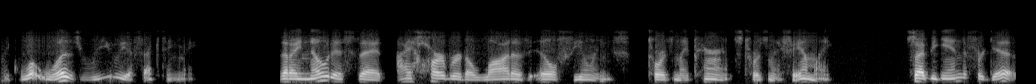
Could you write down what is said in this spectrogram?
like what was really affecting me, that I noticed that I harbored a lot of ill feelings towards my parents, towards my family. So I began to forgive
